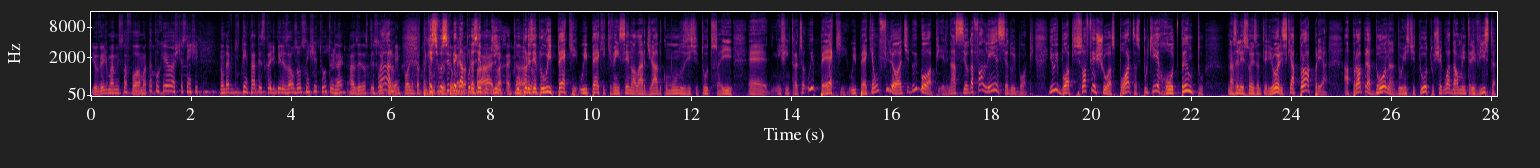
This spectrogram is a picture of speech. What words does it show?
Eu vejo mais dessa forma. Até porque eu acho que assim, a gente não deve de tentar descredibilizar os outros institutos, né? Às vezes as pessoas Claro. também podem estar tentando Porque se você pegar, por exemplo, trabalho, que, por, por exemplo, o IPEC, o IPEC que vem sendo alardeado como um dos institutos aí, é, enfim, tradicional. O IPEC, o IPEC é um filhote do IBOP. Ele nasceu da falência do IBOP. E o IBOP só fechou as portas porque errou tanto nas eleições anteriores que a própria a própria dona do instituto chegou a dar uma entrevista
